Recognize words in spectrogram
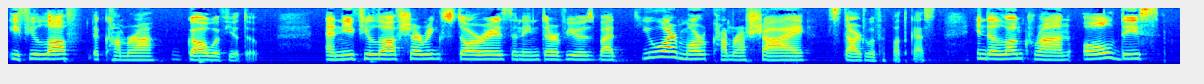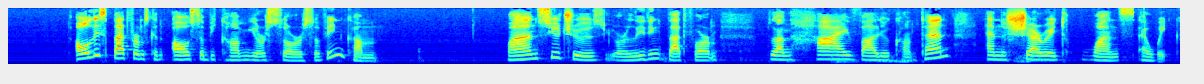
If you love the camera, go with YouTube. And if you love sharing stories and interviews, but you are more camera shy, start with a podcast. In the long run, all these all these platforms can also become your source of income. Once you choose your leading platform, plan high value content and share it once a week.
